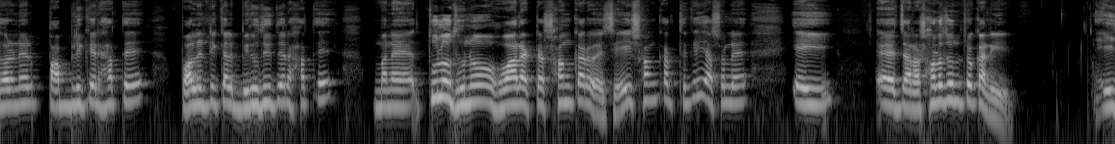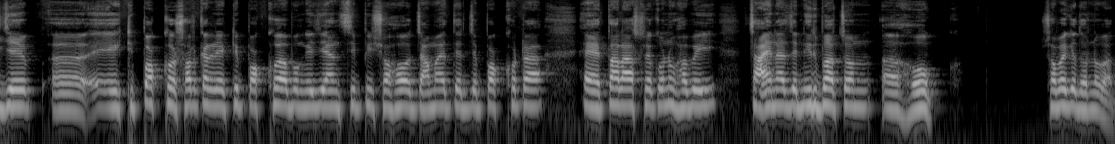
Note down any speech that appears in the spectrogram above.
ধরনের পাবলিকের হাতে, পলিটিক্যাল বিরোধীদের হাতে মানে তুলোধুনো হওয়ার একটা শঙ্কা রয়েছে। এই শঙ্কার থেকেই আসলে এই যারা ষড়যন্ত্রকারী, এই যে একটি পক্ষ, সরকারের একটি পক্ষ এবং এই যে এনসিপি সহ জামায়াতের যে পক্ষটা তারা আসলে কোনোভাবেই চায় না যে নির্বাচন হোক। সবাইকে ধন্যবাদ।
